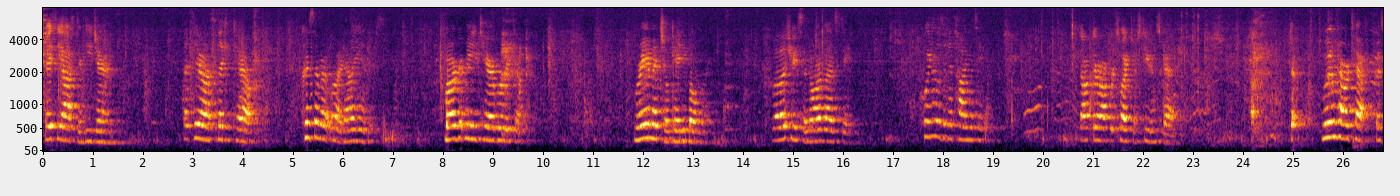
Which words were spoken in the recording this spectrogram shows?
Tracy Austin, D. Jones. Betsy Ross, Becky Carroll. Chris Evert Lloyd, Allie Andrews. Margaret Mead, Tara Barrico. Maria Mitchell, Katie Bowman. Mother Teresa, Nora Vanstein. Queen Elizabeth Holly Matina. Dr. Robert Schweitzer, Stephen Scratch. William Howard Taft, Chris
